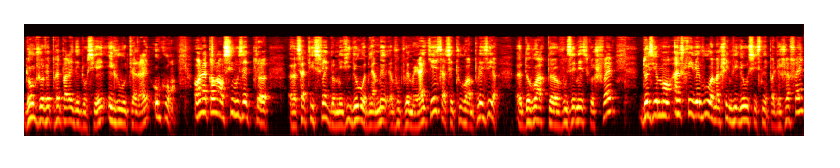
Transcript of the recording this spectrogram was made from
Donc je vais préparer des dossiers et je vous tiendrai au courant. En attendant, si vous êtes satisfait de mes vidéos, bien, vous pouvez me liker, ça c'est toujours un plaisir euh, de voir que vous aimez ce que je fais. Deuxièmement, inscrivez-vous à ma chaîne vidéo si ce n'est pas déjà fait.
